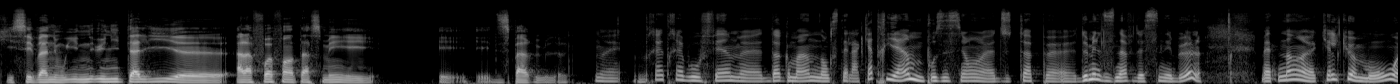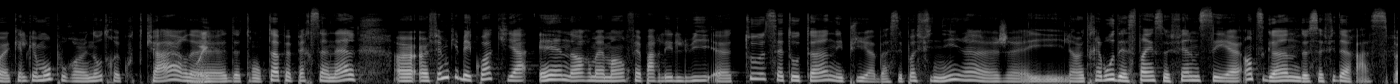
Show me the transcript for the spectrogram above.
qui s'évanouit. Une, une Italie euh, à la fois fantasmée et, et, et disparue. là. Ouais. Mm. Très, très beau film, euh, Dogman. Donc, c'était la quatrième position euh, du top euh, 2019 de Cinébule. Maintenant, quelques mots. quelques mots pour un autre coup de cœur de, Oui. de ton top personnel. Un, un film québécois qui a énormément fait parler de lui tout cet automne. Et puis, ben, c'est pas fini. Là. Je- il a un très beau destin, ce film. C'est Antigone de Sophie de Raspe.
